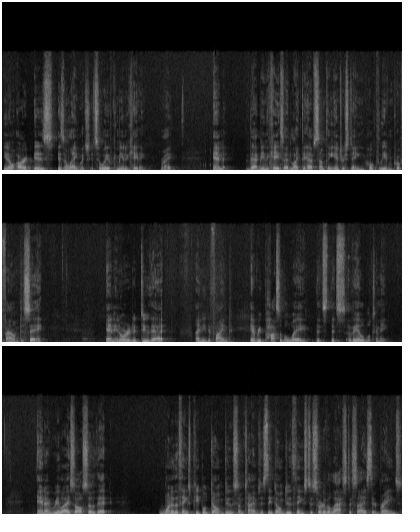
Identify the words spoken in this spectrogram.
you know, art is, is a language, it's a way of communicating, right? And that being the case, I'd like to have something interesting, hopefully even profound, to say. And in order to do that, I need to find every possible way that's, that's available to me. And I realized also that one of the things people don't do sometimes is they don't do things to sort of elasticize their brains.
